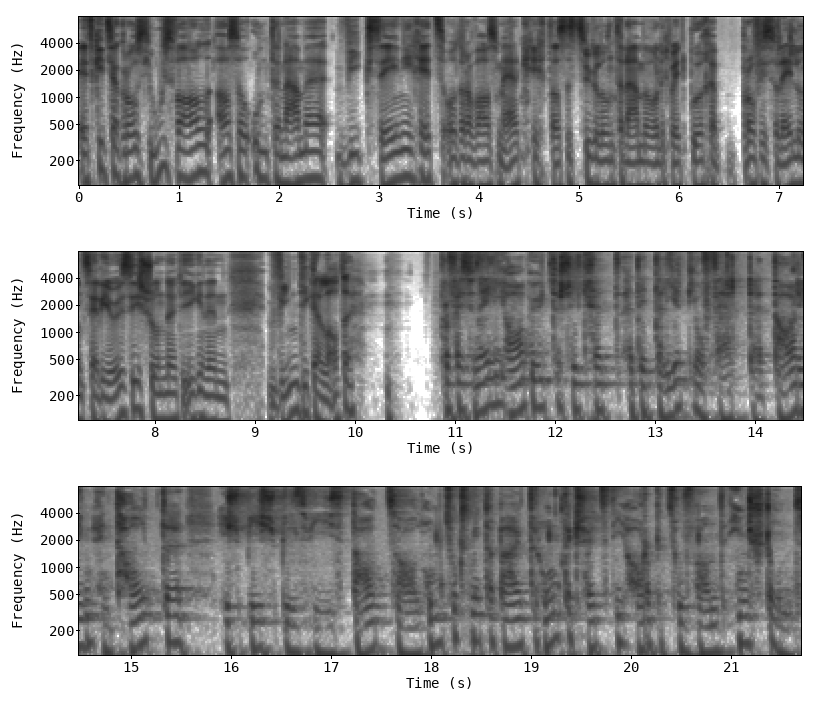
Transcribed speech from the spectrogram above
Jetzt gibt es ja grosse Auswahl, also Unternehmen, wie sehe ich jetzt oder an was merke ich, dass ein Zügelunternehmen, das ich buchen will, professionell und seriös ist und nicht irgendein windiger Laden? Professionelle Anbieter schicken eine detaillierte Offerte. Darin enthalten ist beispielsweise die Anzahl Umzugsmitarbeiter und der geschätzte Arbeitsaufwand in Stunden.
